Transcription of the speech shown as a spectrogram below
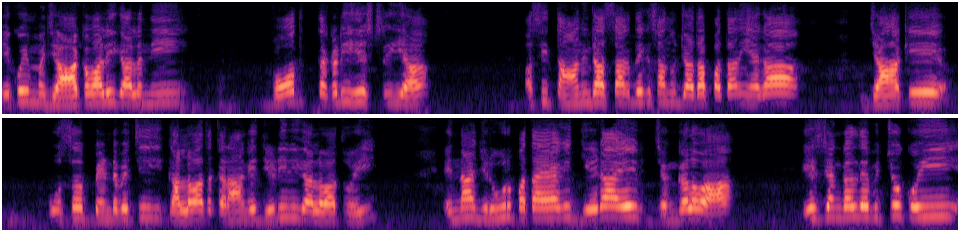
ਇਹ ਕੋਈ ਮਜ਼ਾਕ ਵਾਲੀ ਗੱਲ ਨਹੀਂ, ਬਹੁਤ ਤਕੜੀ ਹਿਸਟਰੀ ਆ। ਅਸੀਂ ਤਾਂ ਨਹੀਂ ਦੱਸ ਸਕਦੇ ਕਿ ਸਾਨੂੰ ਜ਼ਿਆਦਾ ਪਤਾ ਨਹੀਂ ਹੈਗਾ, ਜਾ ਕੇ ਉਸ ਪਿੰਡ ਵਿੱਚ ਹੀ ਗੱਲਬਾਤ ਕਰਾਂਗੇ, ਜਿਹੜੀ ਵੀ ਗੱਲਬਾਤ ਹੋਈ। ਇੰਨਾ ਜ਼ਰੂਰ ਪਤਾ ਹੈ ਕਿ ਜਿਹੜਾ ਇਹ ਜੰਗਲ ਵਾ, ਇਸ ਜੰਗਲ ਦੇ ਵਿੱਚੋਂ ਕੋਈ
